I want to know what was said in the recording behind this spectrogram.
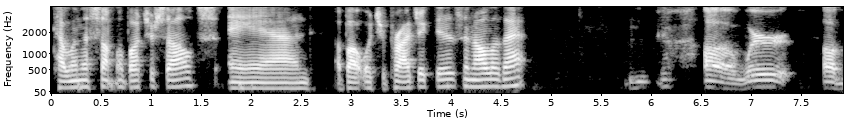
telling us something about yourselves and about what your project is and all of that uh we're a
